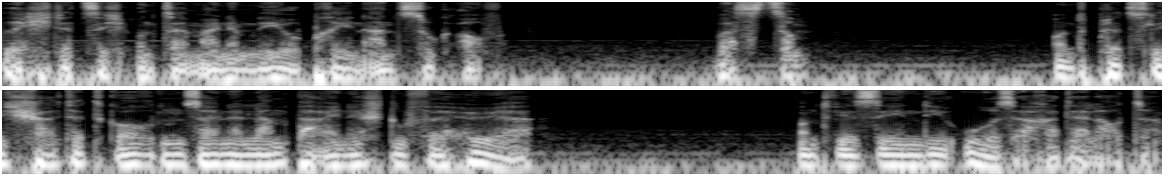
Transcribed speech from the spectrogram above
richtet sich unter meinem Neoprenanzug auf. Was zum? Und plötzlich schaltet Gordon seine Lampe eine Stufe höher und wir sehen die Ursache der Laute.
